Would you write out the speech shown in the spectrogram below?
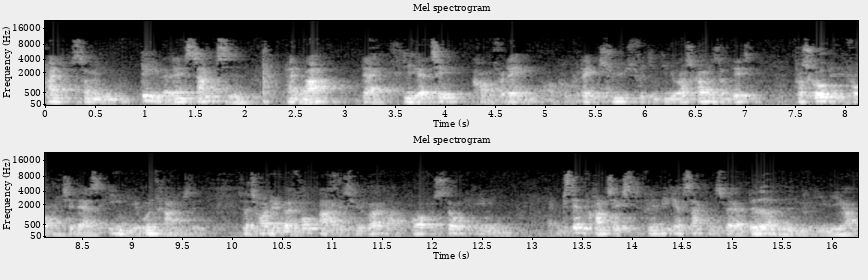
Brandt som en del af den samtid, han var, da de her ting kom for dagen og kom for dagens lys, fordi de er jo også kommet som lidt forskubbet i forhold til deres egentlige undfangelse. Så jeg tror, det vil være frugtbart, hvis vi i højere grad prøver at forstå det i en, en bestemt kontekst, fordi vi kan sagtens være bedre viden, fordi vi har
